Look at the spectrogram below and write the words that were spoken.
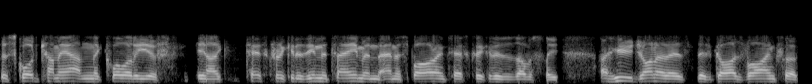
the squad come out and the quality of you know Test cricketers in the team and, and aspiring Test cricketers is obviously a huge honour. There's there's guys vying for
